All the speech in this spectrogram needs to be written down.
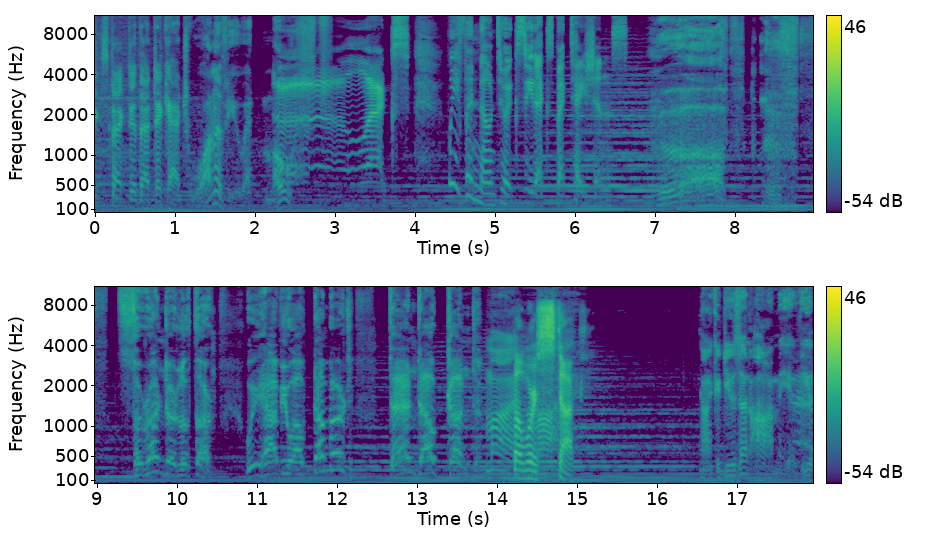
expected that to catch one of you at most. Uh, Lex, we've been known to exceed expectations. Surrender, Luthor. We have you outnumbered and outgunned. My, But we're my. stuck. I could use an army of you.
